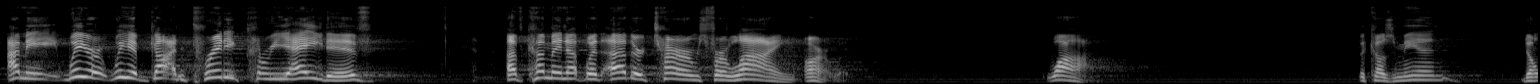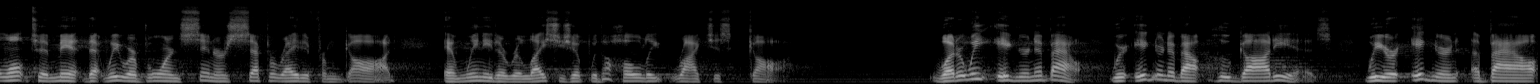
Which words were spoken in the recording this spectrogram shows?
I mean, we are we have gotten pretty creative of coming up with other terms for lying, aren't we? Why? Because men don't want to admit that we were born sinners separated from God and we need a relationship with a holy, righteous God. What are we ignorant about? We're ignorant about who God is. We are ignorant about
